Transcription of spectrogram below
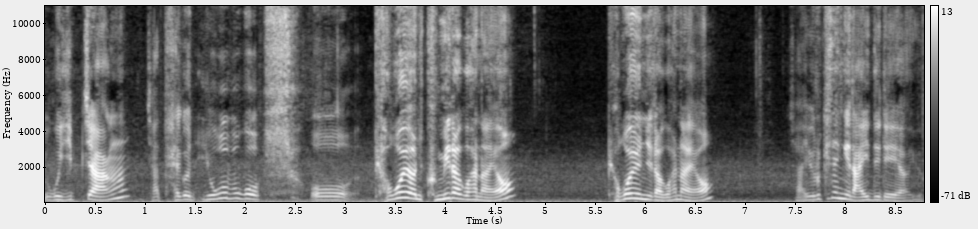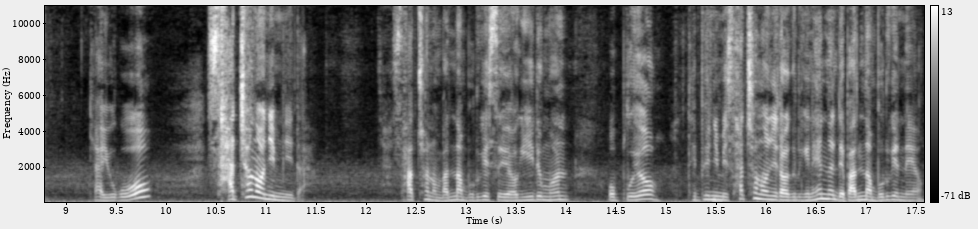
요거 입장. 자 달거 요거 보고 어 벽어연 금이라고 하나요? 벽어연이라고 하나요? 자 요렇게 생긴 아이들이에요 요. 자 요거 4,000원입니다. 4,000원 맞나 모르겠어요. 여기 이름은 없고요. 대표님이 4,000원이라 그러긴 했는데 맞나 모르겠네요.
